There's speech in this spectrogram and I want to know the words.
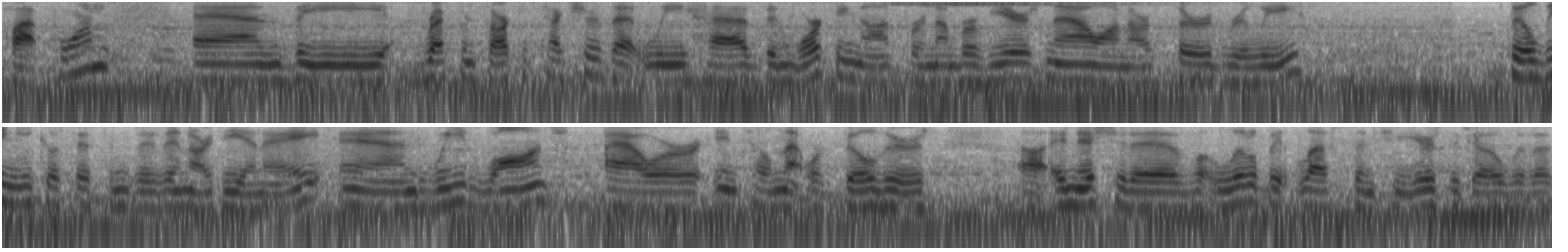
platform and the reference architecture that we have been working on for a number of years now on our third release. Building ecosystems is in our DNA, and we launched our Intel Network Builders uh, initiative a little bit less than two years ago with a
